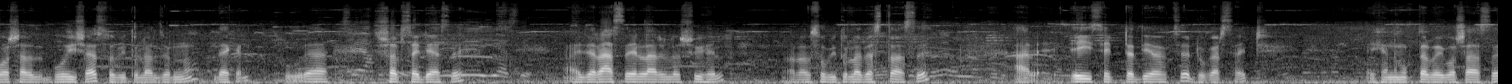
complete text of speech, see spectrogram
বসার বইসা ছবি তোলার জন্য। দেখেন, পুরা সব সাইডে আছে। এই যে রাসেল আর হলো সুহেল ওরাও ছবি তোলা ব্যস্ত আছে। আর এই সাইডটা দিয়ে হচ্ছে ঢোকার সাইড। এখানে মুক্তার ভাই বসা আছে।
